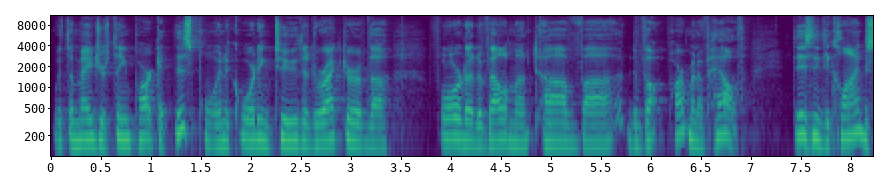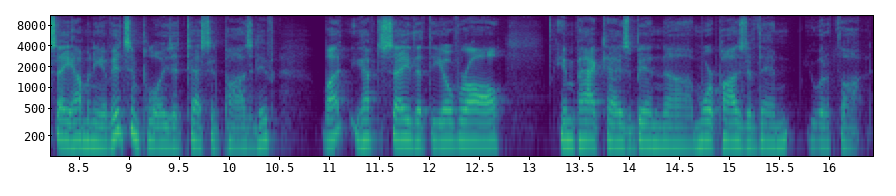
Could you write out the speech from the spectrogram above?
with the major theme park at this point, according to the director of the Florida Development of uh, Department of Health. Disney declined to say how many of its employees had tested positive, but you have to say that the overall impact has been uh, more positive than you would have thought.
